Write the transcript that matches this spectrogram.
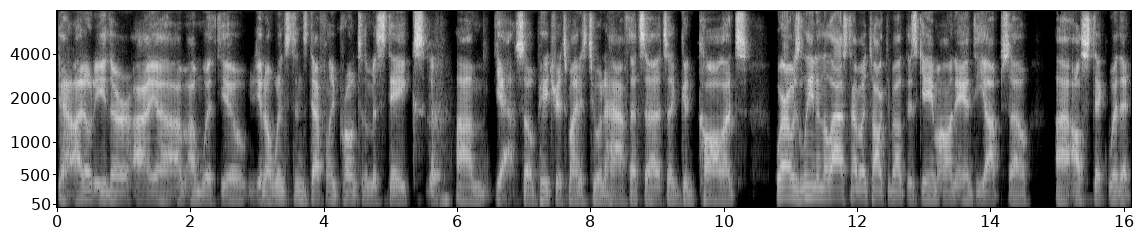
Yeah, I don't either. I uh, I'm, I'm with you. You know, Winston's definitely prone to the mistakes. Yep. Um, yeah. So Patriots minus two and a half. That's a that's a good call. That's where I was leaning the last time I talked about this game on ante up. So uh, I'll stick with it.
